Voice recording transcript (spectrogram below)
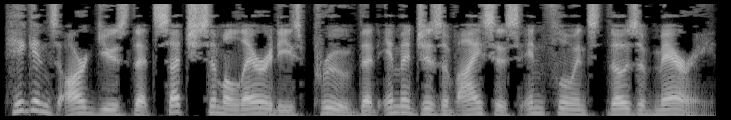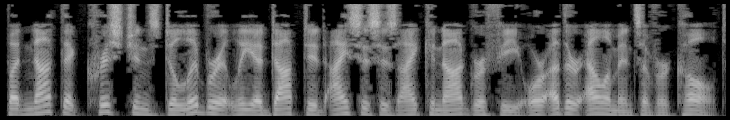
Higgins argues that such similarities prove that images of Isis influenced those of Mary, but not that Christians deliberately adopted Isis's iconography or other elements of her cult.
